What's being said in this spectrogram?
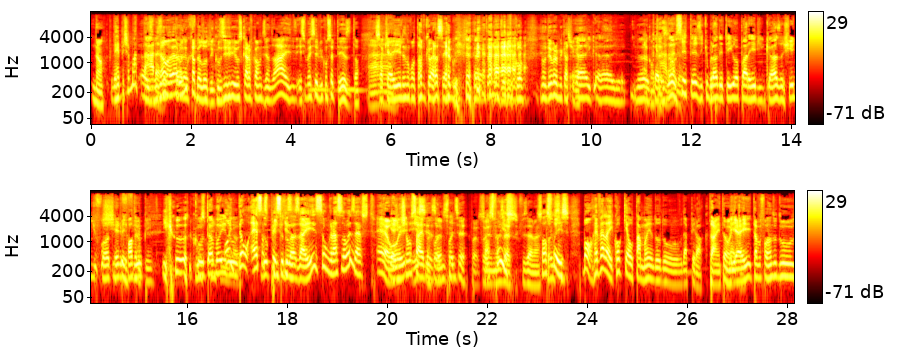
não. Porque de repente era uma tara. vezes Não, eu era o único cabeludo. Inclusive, os caras ficavam dizendo, ah, esse vai servir com certeza. Então. Ah. Só que aí eles não contavam que eu era cego. então não teve como. Não deu pra me castigar. Ai, caralho. Não, Acontece. cara. Caralho. Não, certeza que o brother tem uma parede em casa cheia de fotos Cheia do de foto pinto. E com, com o tamanho Ou do, então, essas pesquisas aí são graças ao exército. É, e ou a gente não saiba. exame pode ser. Foi, Só foi se foi isso. que fizeram, né? Só se Pode foi ser. isso. Bom, revela aí, qual que é o tamanho do, do- da piroca? Tá, então, Média. e aí tava falando do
